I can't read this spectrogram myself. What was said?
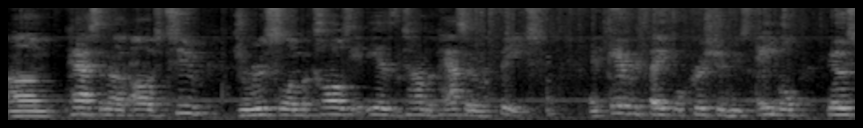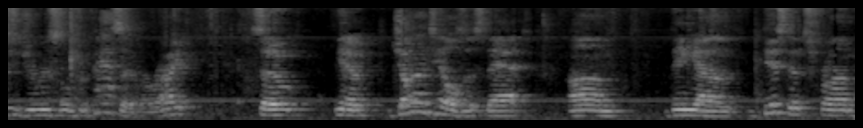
um, past the Mount of Olives to Jerusalem because it is the time of the Passover feast. And every faithful Christian who's able goes to Jerusalem for Passover, right? So, you know, John tells us that um, the um, distance from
